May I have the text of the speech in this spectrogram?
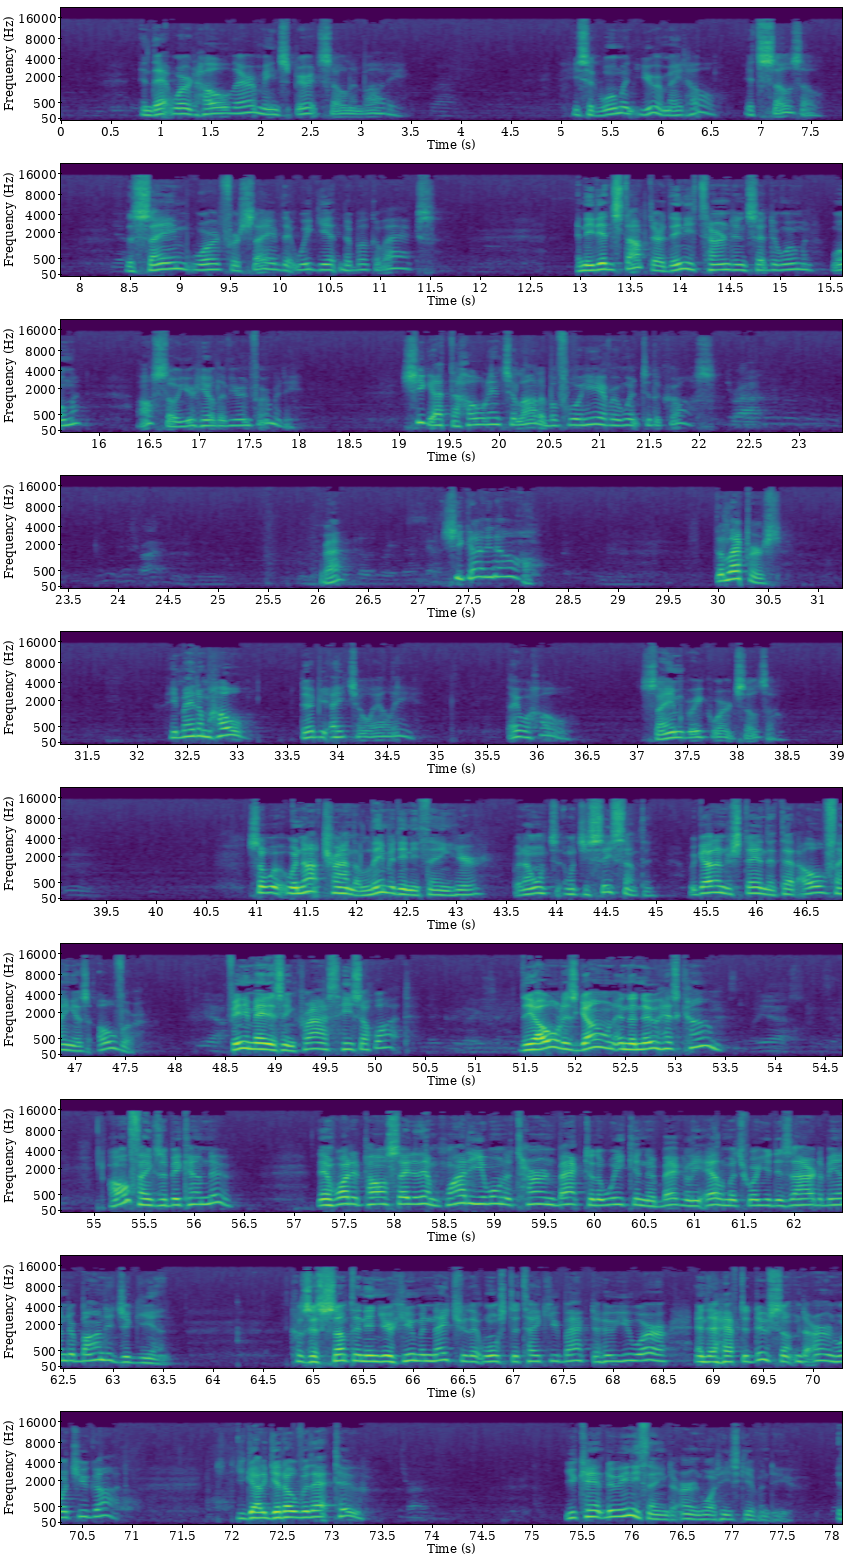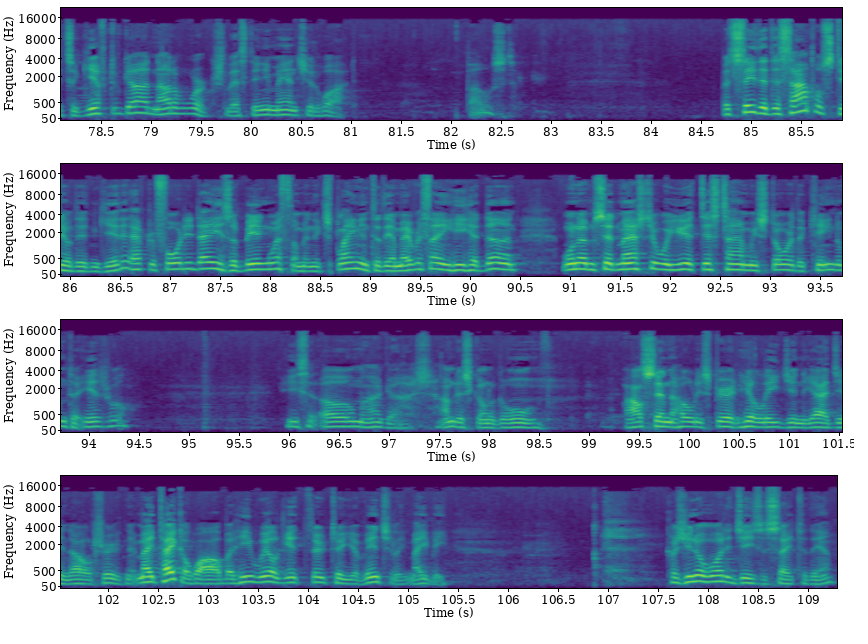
And that word whole there means spirit, soul, and body. He said, Woman, you are made whole. It's sozo. The same word for saved that we get in the book of Acts. And he didn't stop there. Then he turned and said to woman, Woman, also you're healed of your infirmity. She got the whole enchilada before he ever went to the cross. Right? She got it all. The lepers, he made them whole. W H O L E. They were whole. Same Greek word, sozo. So So we're not trying to limit anything here, but I want, I want you to see something. We got to understand that that old thing is over. Yeah. If any man is in Christ, he's a what? The old is gone and the new has come. Yes. All things have become new. Then what did Paul say to them? Why do you want to turn back to the weak and the beggarly elements where you desire to be under bondage again? Because there's something in your human nature that wants to take you back to who you were and to have to do something to earn what you got. You got to get over that too. You can't do anything to earn what He's given to you. It's a gift of God, not of works, lest any man should what? Boast. But see, the disciples still didn't get it. After 40 days of being with them and explaining to them everything he had done, one of them said, Master, will you at this time restore the kingdom to Israel? He said, Oh my gosh, I'm just going to go on. I'll send the Holy Spirit and He'll lead you and guide you into all truth. And it may take a while, but He will get through to you eventually, maybe. Because you know what did Jesus say to them?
